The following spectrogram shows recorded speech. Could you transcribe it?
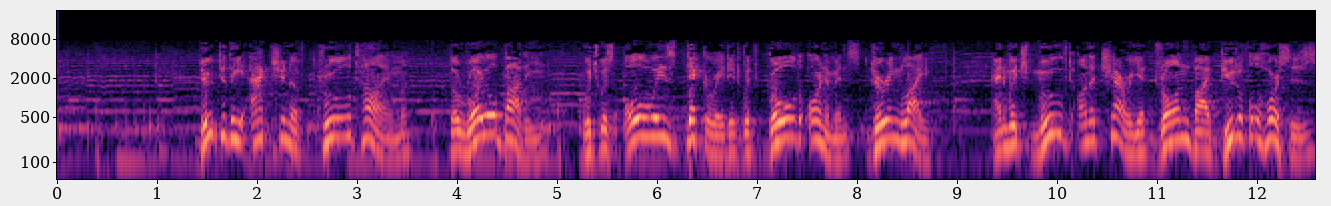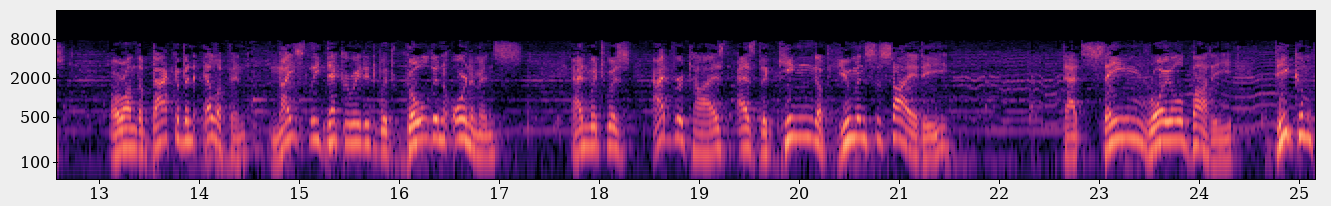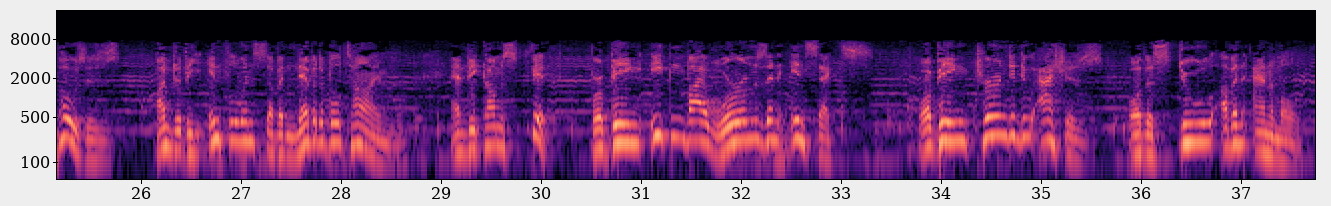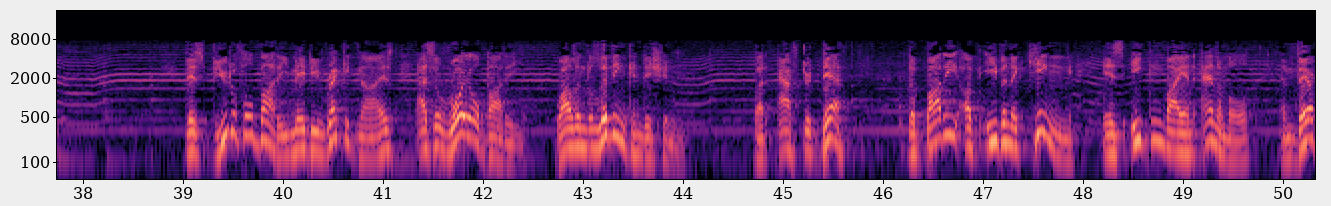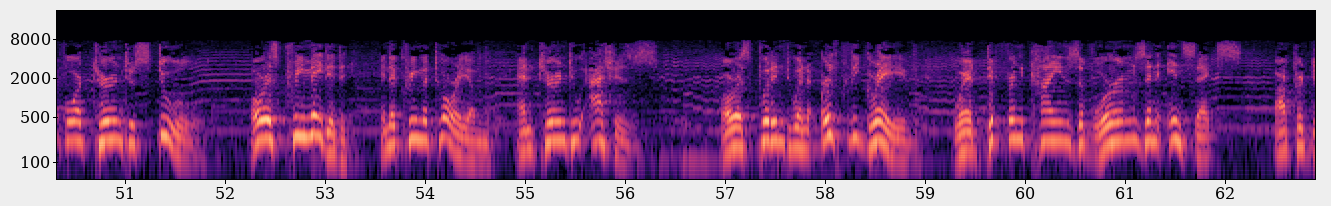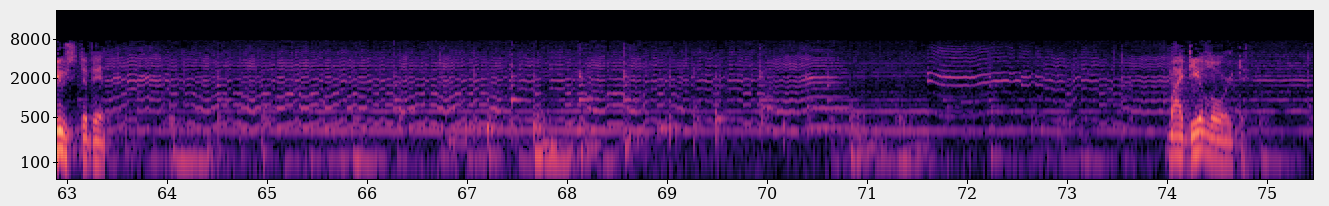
Due to the action of cruel time, the royal body, which was always decorated with gold ornaments during life, and which moved on a chariot drawn by beautiful horses, or on the back of an elephant nicely decorated with golden ornaments, and which was advertised as the king of human society, that same royal body decomposes under the influence of inevitable time and becomes fit for being eaten by worms and insects, or being turned into ashes or the stool of an animal. This beautiful body may be recognized as a royal body while in the living condition, but after death, the body of even a king is eaten by an animal and therefore turned to stool, or is cremated in a crematorium and turned to ashes, or is put into an earthly grave where different kinds of worms and insects are produced of it. My dear Lord,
